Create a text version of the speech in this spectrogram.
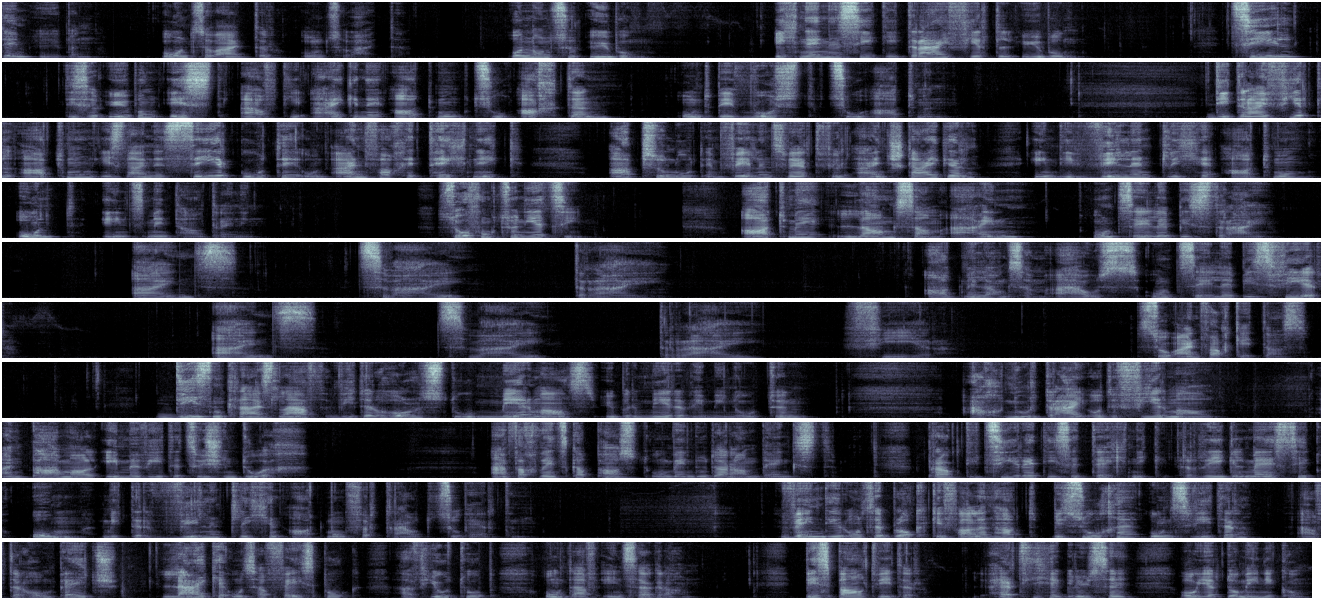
dem Üben und so weiter und so weiter. Und nun zur Übung. Ich nenne sie die Dreiviertelübung Ziel dieser Übung ist, auf die eigene Atmung zu achten und bewusst zu atmen. Die Dreiviertelatmung ist eine sehr gute und einfache Technik, absolut empfehlenswert für Einsteiger in die willentliche Atmung und ins Mentaltraining. So funktioniert sie. Atme langsam ein und zähle bis drei. Eins, zwei, drei. Atme langsam aus und zähle bis vier. Eins, zwei, drei, vier. So einfach geht das. Diesen Kreislauf wiederholst du mehrmals über mehrere Minuten auch nur drei oder viermal, ein paar Mal immer wieder zwischendurch. Einfach wenn es gerade passt und wenn du daran denkst. Praktiziere diese Technik regelmäßig, um mit der willentlichen Atmung vertraut zu werden. Wenn dir unser Blog gefallen hat, besuche uns wieder auf der Homepage, like uns auf Facebook, auf YouTube und auf Instagram. Bis bald wieder. Herzliche Grüße, euer Domenico.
